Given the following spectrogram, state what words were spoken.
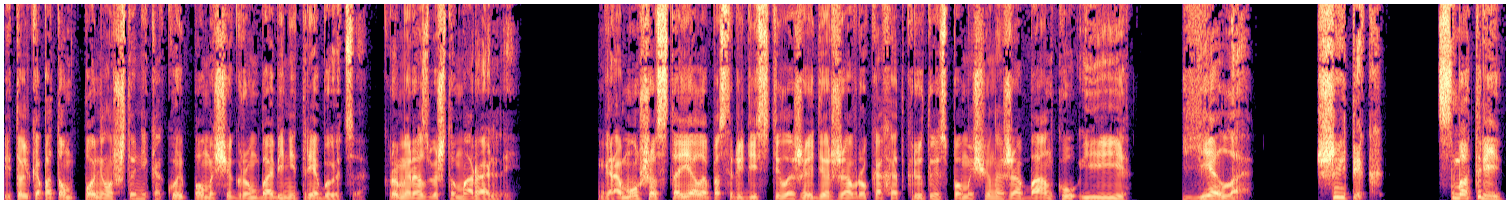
И только потом понял, что никакой помощи Грумбабе не требуется, кроме разве что моральной. Громуша стояла посреди стеллажей, держа в руках открытую с помощью ножа банку и... ела. «Шипик! Смотри!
